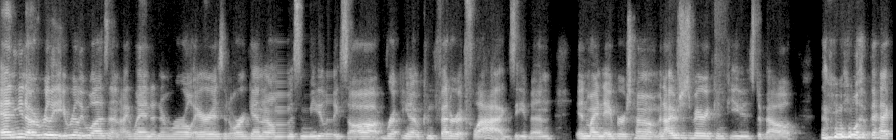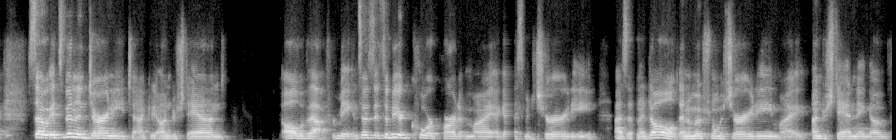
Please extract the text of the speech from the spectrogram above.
and you know it really it really wasn't i landed in rural areas in oregon and almost immediately saw you know confederate flags even in my neighbor's home and i was just very confused about what the heck. So it's been a journey to actually understand all of that for me. And so it's, it's a big core part of my i guess maturity as an adult and emotional maturity my understanding of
